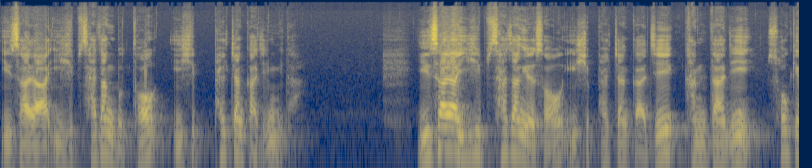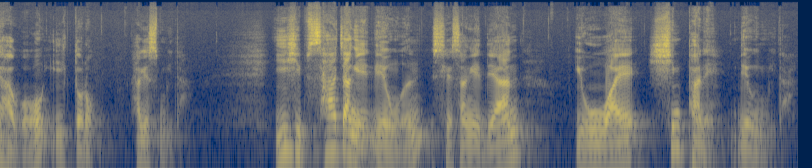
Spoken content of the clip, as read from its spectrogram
이사야 24장부터 28장까지입니다. 이사야 24장에서 28장까지 간단히 소개하고 읽도록 하겠습니다. 24장의 내용은 세상에 대한 여호와의 심판의 내용입니다.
